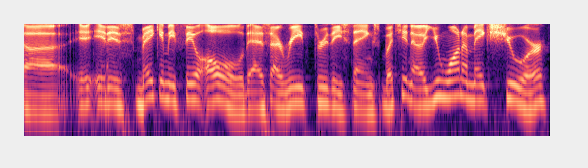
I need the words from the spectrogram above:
uh, it, it is making me feel old as I read through these things. But you know, you want to make sure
